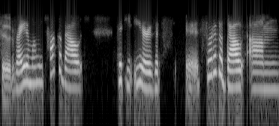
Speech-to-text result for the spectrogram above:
food, right? And when we talk about picky eaters, it's it's sort of about um,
